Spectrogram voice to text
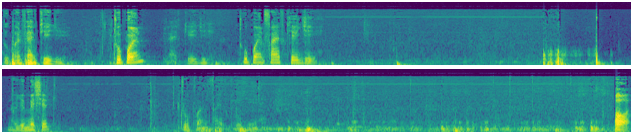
Two point five kg. 2 point? Five kg. 2.5 kg. No, you miss it. 2.5 kg. Oh,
